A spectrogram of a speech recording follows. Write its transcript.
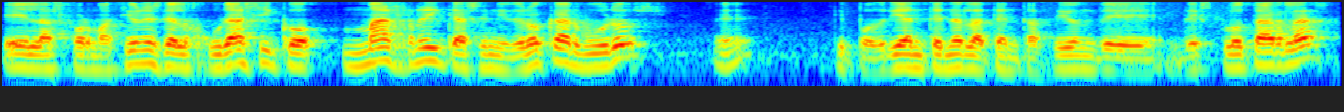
eh, las formaciones del Jurásico más ricas en hidrocarburos, eh, que podrían tener la tentación de, explotarlas,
